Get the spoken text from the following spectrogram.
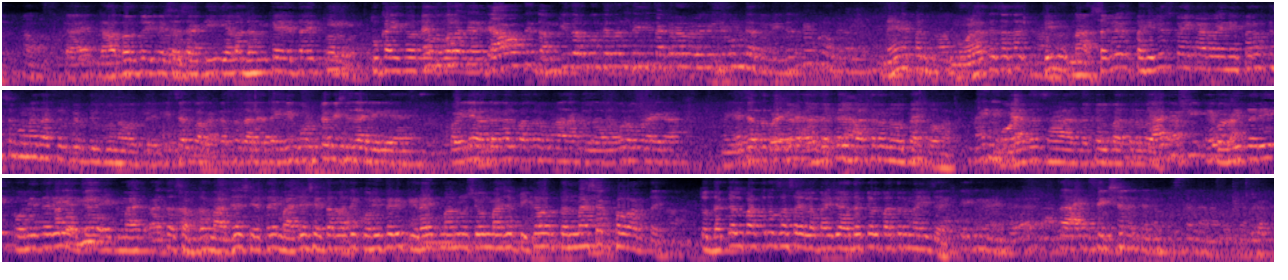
काय? घाबरतोय कशासाठी? याला धमक्या येत आहेत की. तू काही कर नाही नको, तुम्हाला ते नाही त्या बाबतीत धमकी जर कोण देतात त्याची तक्रार वेगळी देऊन द्या तुम्ही. त्याचा काय प्रॉब्लेम नाही नाही, पण मुळातच आता ते ना सगळे पहिलेच काही कारवाई नाही. परत कसं गुन्हा दाखल करतील गुन्हावरती याच्यात बघा कसं झालं? ही गोष्ट कशी झालेली आहे? पहिले अदखलपात्र गुन्हा दाखल झाला. बरोबर आहे का? मग याच्यात आता पहिले एक- दखल पात्र नव्हता तो हा नाही नाही. मुळातच हा दखल पात्र त्या दिवशी हे बघा. कोणीतरी कोणीतरी आता मी- याच्या एक आता समजा माझ्या शेत आहे माझ्या शेतामध्ये कोणीतरी तिराईत माणूस येऊन माझ्या पिकावर तणनाशक फवारतय. तो दखल पात्रच असायला पाहिजे अदखल पात्र नाहीच आहे. एक मिनिट. आता एक सेक्शन आहे त्यांना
